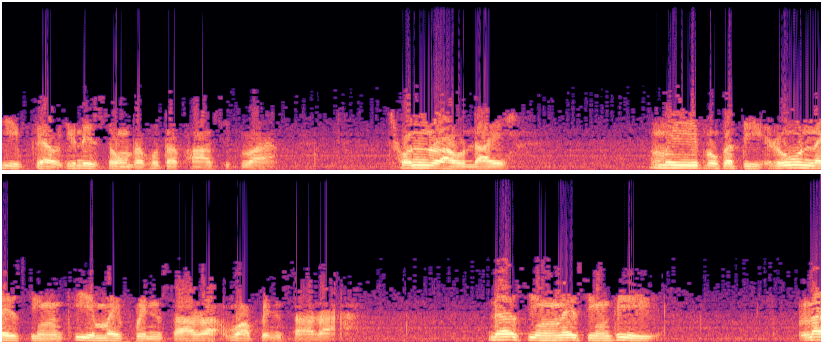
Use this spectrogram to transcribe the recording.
ฑิตแก้วจึงได้ทรงพระพุทธภาสิทว่า ชนเราใด มีปกติรู้ในสิ่งที่ไม่เป็นสาระว่าเป็นสาระ และสิ่งในสิ่งที่และ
